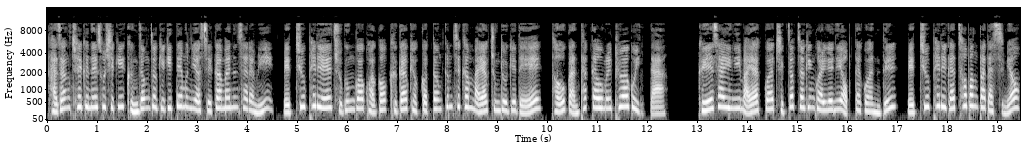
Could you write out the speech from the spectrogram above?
가장 최근의 소식이 긍정적이기 때문이었을까 많은 사람이 매튜 페리의 죽음과 과거 그가 겪었던 끔찍한 마약 중독에 대해 더욱 안타까움을 표하고 있다. 그의 사인이 마약과 직접적인 관련이 없다고 한들 매튜 페리가 처방받았으며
